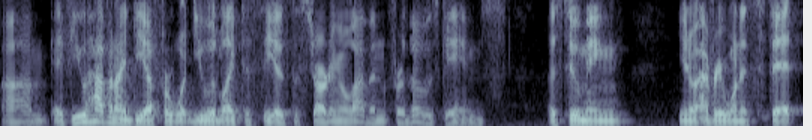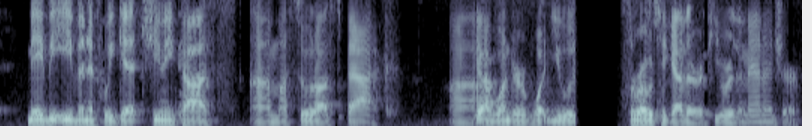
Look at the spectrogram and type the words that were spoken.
um, if you have an idea for what you would like to see as the starting 11 for those games, assuming, you know, everyone is fit, maybe even if we get Tsimikas, uh, Masouras back. Uh, yeah. I wonder what you would throw together if you were the manager.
